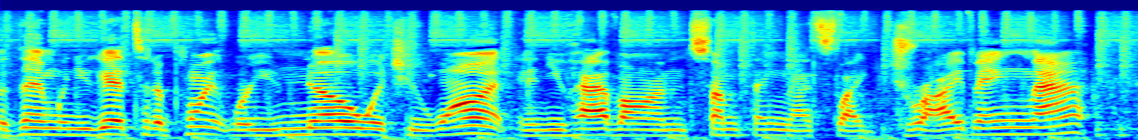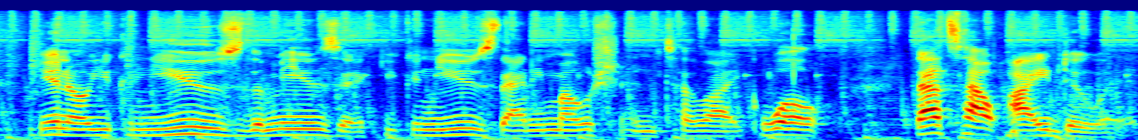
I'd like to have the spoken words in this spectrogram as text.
But then when you get to the point where you know what you want and you have on something that's like driving that, you know, you can use the music, you can use that emotion to like, well, that's how I do it.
